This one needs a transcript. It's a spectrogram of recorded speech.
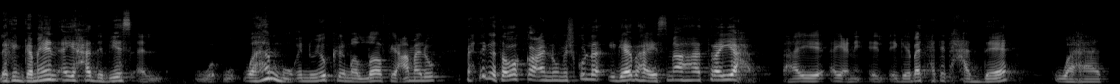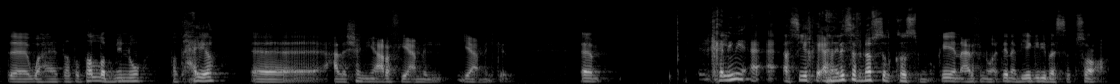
لكن كمان أي حد بيسأل وهمه إنه يكرم الله في عمله محتاج يتوقع إنه مش كل إجابة هيسمعها تريحه هي يعني الإجابات هتتحداه وهت وهتتطلب منه تضحية آه علشان يعرف يعمل يعمل كده. خليني أصيغ إحنا لسه في نفس القسم okay؟ أنا عارف إن وقتنا بيجري بس بسرعة.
